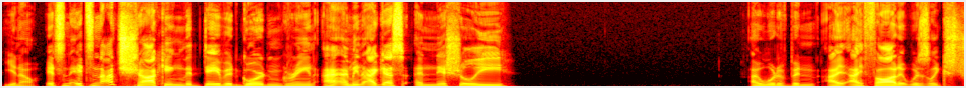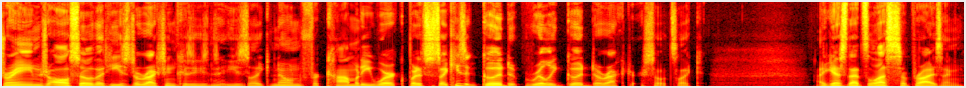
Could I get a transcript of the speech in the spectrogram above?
You know, it's it's not shocking that David Gordon Green. I, I mean, I guess initially I would have been. I I thought it was like strange also that he's directing because he's he's like known for comedy work, but it's just like he's a good, really good director. So it's like, I guess that's less surprising.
